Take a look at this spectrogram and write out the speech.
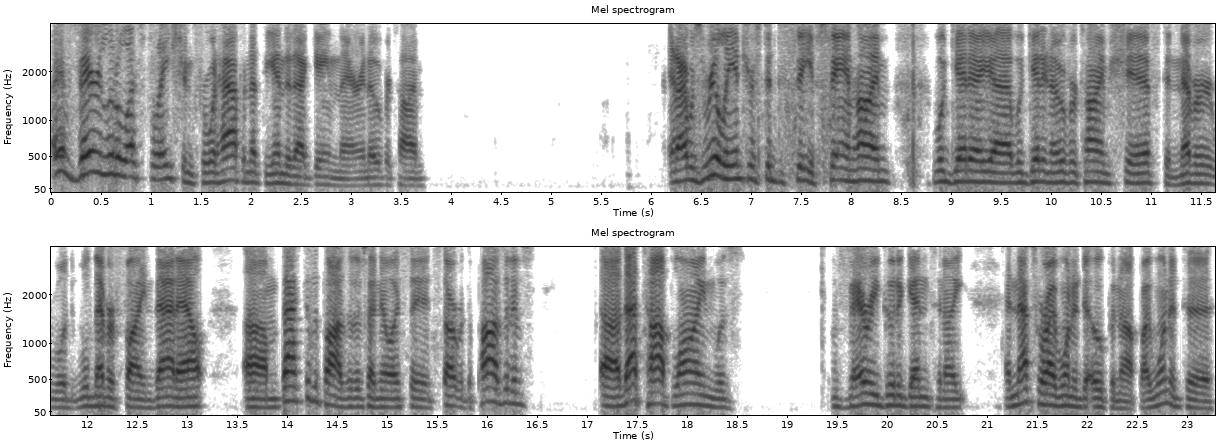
I have very little explanation for what happened at the end of that game there in overtime. And I was really interested to see if Sanheim would get a uh, would get an overtime shift, and never we'll, we'll never find that out. Um, back to the positives. I know I say start with the positives. Uh, that top line was very good again tonight, and that's where I wanted to open up. I wanted to.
